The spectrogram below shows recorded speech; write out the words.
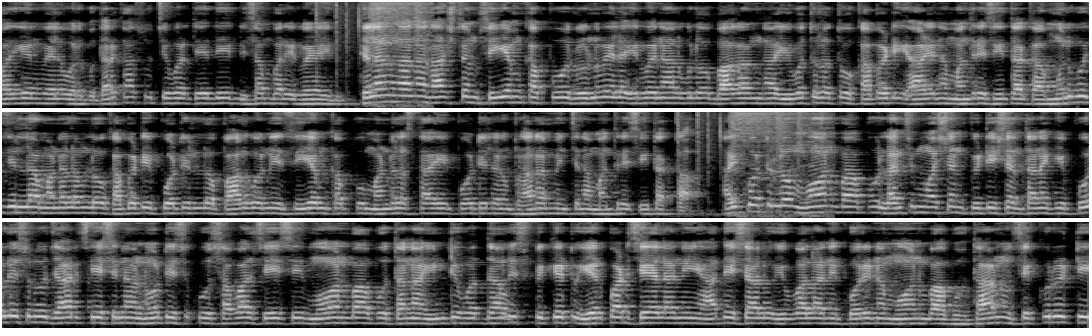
పదిహేను వేల వరకు దరఖాస్తు చివరి తేదీ డిసెంబర్ ఇరవై ఐదు. తెలంగాణ రాష్ట్రం సీఎం కప్పు రెండు వేల ఇరవై నాలుగులో భాగంగా యువతులతో కబడ్డీ ఆడిన మంత్రి సీతక్క ములుగు జిల్లా మండలంలో కబడ్డీ పోటీల్లో పాల్గొని సీఎం కప్పు మండల స్థాయి పోటీలను ప్రారంభించిన మంత్రి సీతక్క. హైకోర్టులో Mohan Babu lunch motion petition తనకి పోలీసులు జారీ చేసిన నోటీసుకు సవాల్ చేసి మోహన్ బాబు తన ఇంటి వద్ద పోలీస్ పికెట్ ఏర్పాటు చేయాలని ఆదేశాలు ఇవ్వాలని కోరిన మోహన్ బాబు తాను సెక్యూరిటీ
